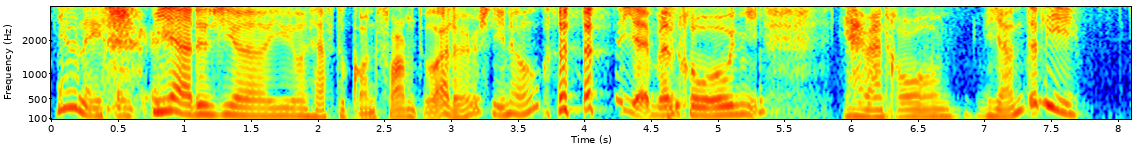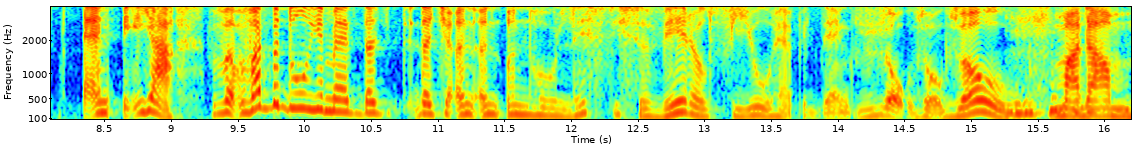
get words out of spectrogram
Ja, nee, zeker. Ja, dus je you don't have to conform to others, you know. jij bent gewoon... Jij bent gewoon gently. En ja, wat bedoel je met dat, dat je een, een, een holistische wereldview hebt? Ik denk, zo, zo, zo, madame,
